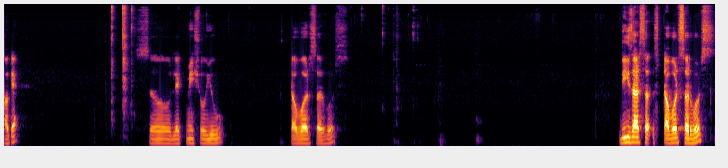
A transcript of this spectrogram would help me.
Okay? So let me show you tower servers. These are tower servers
